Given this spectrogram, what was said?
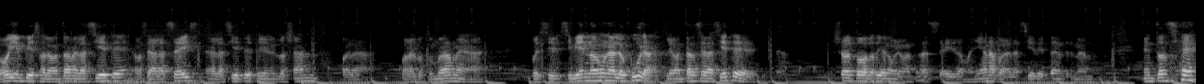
hoy empiezo a levantarme a las 7, o sea, a las 6, a las 7 estoy en el Loyan para, para acostumbrarme a... Pues si, si bien no es una locura levantarse a las 7, yo todos los días no me levanto a las 6 de la mañana para las 7 estar entrenando. Entonces,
